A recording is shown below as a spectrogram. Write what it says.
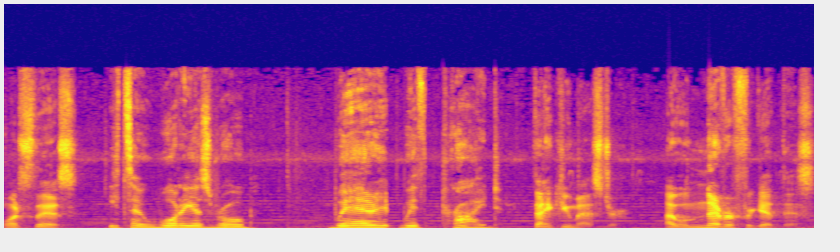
What's this? It's a warrior's robe. Wear it with pride. Thank you, Master. I will never forget this.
